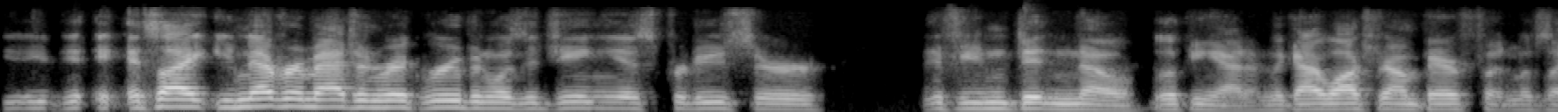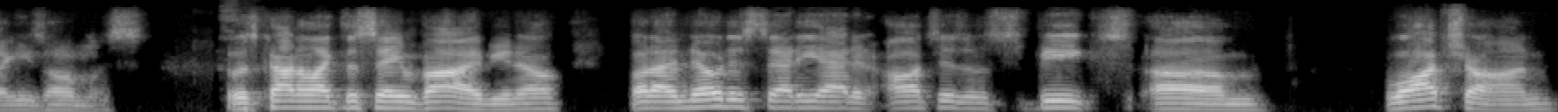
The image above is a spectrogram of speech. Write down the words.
it's like you never imagine Rick Rubin was a genius producer if you didn't know looking at him. The guy walks around barefoot and looks like he's homeless. It was kind of like the same vibe, you know but I noticed that he had an Autism Speaks um, watch on,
